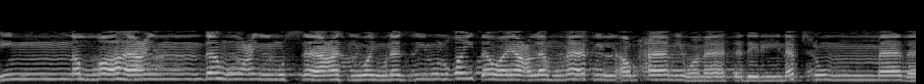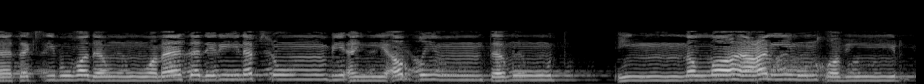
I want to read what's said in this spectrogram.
إن الله عنده علم الساعة وينزل الغيث ويعلم ما في الأرحام وما تدري نفس ماذا تكسب غدا وما تدري نفس بأي أرض تموت. إن الله عليم خبير.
